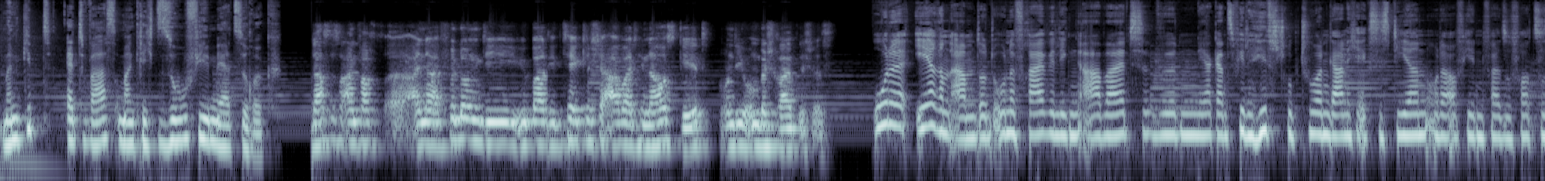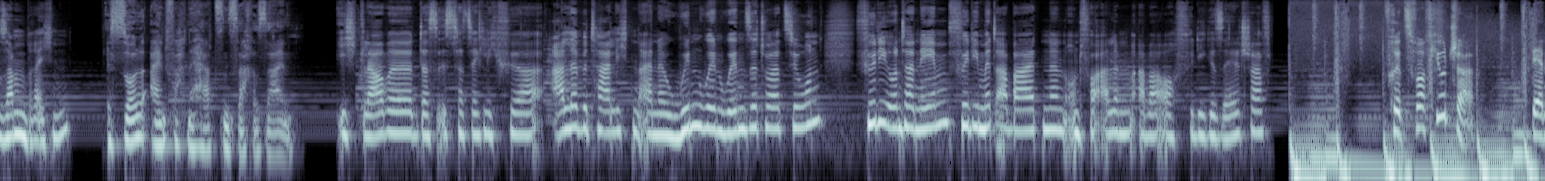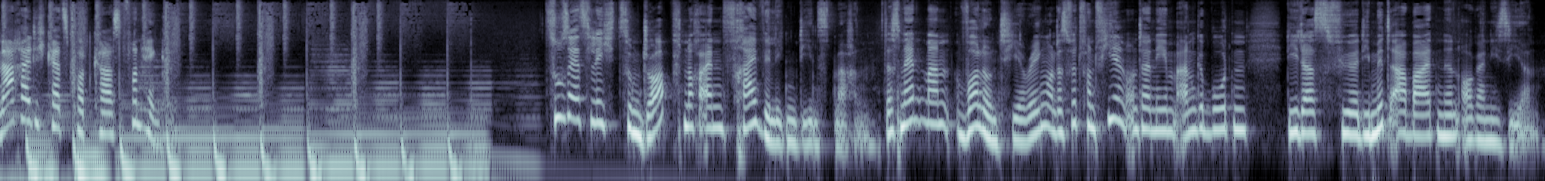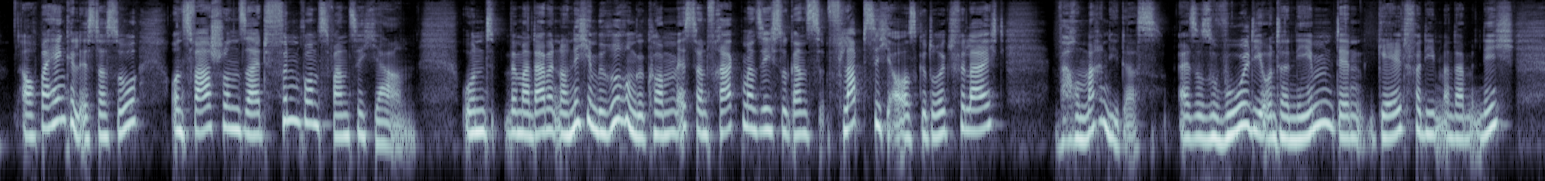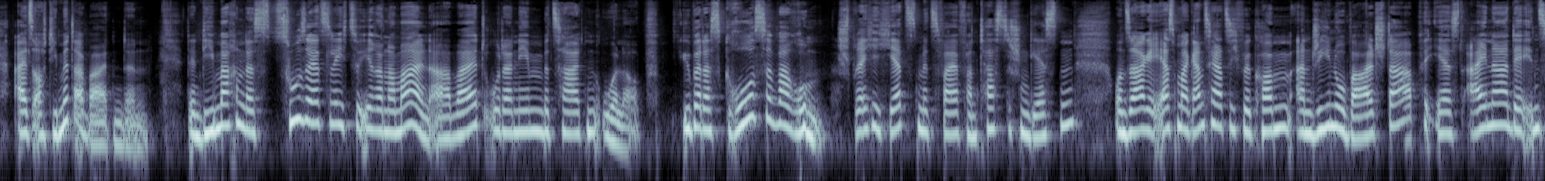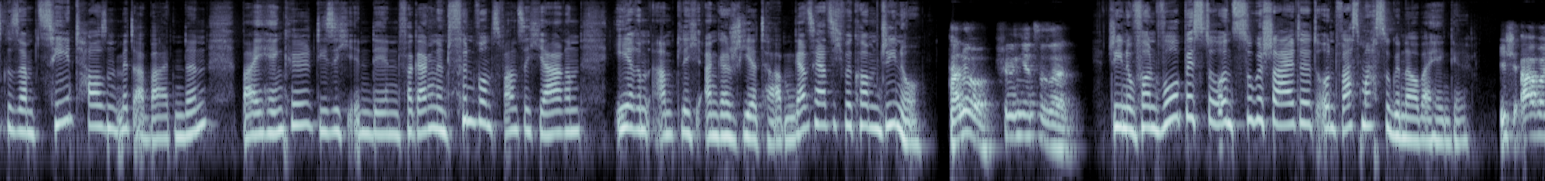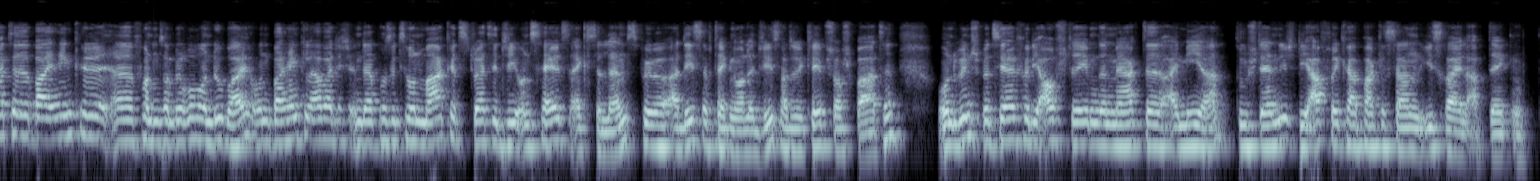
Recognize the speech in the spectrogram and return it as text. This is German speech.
Man gibt etwas und man kriegt so viel mehr zurück. Das ist einfach äh, eine Erfüllung, die über die tägliche Arbeit hinausgeht und die unbeschreiblich ist. Ohne Ehrenamt und ohne Freiwilligenarbeit würden ja ganz viele Hilfsstrukturen gar nicht existieren oder auf jeden Fall sofort zusammenbrechen. Es soll einfach eine Herzenssache sein. Ich glaube, das ist tatsächlich für alle Beteiligten eine Win-Win-Win-Situation. Für die Unternehmen, für die Mitarbeitenden und vor allem aber auch für die Gesellschaft. Fritz for Future, der Nachhaltigkeitspodcast von Henkel. Zusätzlich zum Job noch einen Freiwilligendienst machen. Das nennt man Volunteering und das wird von vielen Unternehmen angeboten, die das für die Mitarbeitenden organisieren. Auch bei Henkel ist das so, und zwar schon seit 25 Jahren. Und wenn man damit noch nicht in Berührung gekommen ist, dann fragt man sich so ganz flapsig ausgedrückt vielleicht, Warum machen die das? Also sowohl die Unternehmen, denn Geld verdient man damit nicht, als auch die Mitarbeitenden. Denn die machen das zusätzlich zu ihrer normalen Arbeit oder nehmen bezahlten Urlaub. Über das große Warum spreche ich jetzt mit zwei fantastischen Gästen und sage erstmal ganz herzlich willkommen an Gino Wahlstab. Er ist einer der insgesamt 10.000 Mitarbeitenden bei Henkel, die sich in den vergangenen 25 Jahren ehrenamtlich engagiert haben. Ganz herzlich willkommen, Gino. Hallo, schön hier zu sein. Gino, von wo bist du uns zugeschaltet und was machst du genau bei Henkel? Ich arbeite bei Henkel äh, von unserem Büro in Dubai und bei Henkel arbeite ich in der Position Market Strategy und Sales Excellence für Adhesive Technologies, also die Klebstoffsparte und bin speziell für die aufstrebenden Märkte IMEA zuständig, die Afrika, Pakistan und Israel abdecken.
